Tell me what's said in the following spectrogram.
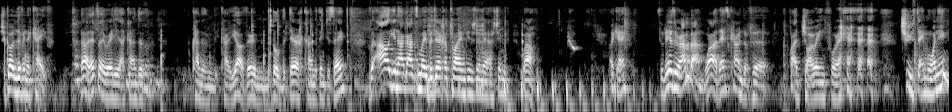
should go live in a cave. No, that's already that kind of, kind of, kind of, yeah, very middle of the derech kind of thing to say. Wow. Okay. So there's a Rambam. Wow, that's kind of uh, quite jarring for a Tuesday morning. You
